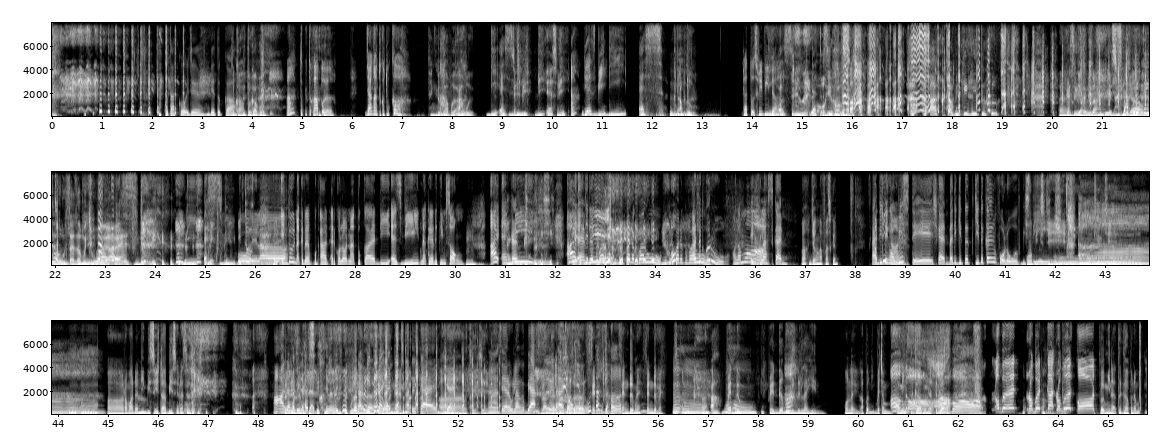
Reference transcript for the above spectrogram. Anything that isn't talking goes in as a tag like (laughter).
Aku takut je dia tukar. Tukar Dia tukar apa? Ah, tuk- tukar apa? Jangan tukar-tukar. Tukar apa? Apa? Apa? DSV. SB? DSV? Ah, DSB. DSV. Kenapa tu? Datuk Sri Vida. DSV. (laughs) Datuk Oh Seri ya Vida. Allah. (laughs) Aku tak fikir gitu. Kasih lah. Jauh betul. Ustazah mencuba (laughs) lah eh. DYS. Duk ni. DSV. Boleh lah. Itu nak kena uh, kalau nak tukar DSV nak kena ada team song. Hmm. I am Kan? me. I Eh, am me. Minggu depan lagu baru. Minggu depan lagu baru. Ada lagu baru. Alamak. Ikhlaskan. Ah, jangan lafazkan. Tadi Update tengok lah, B eh. stage kan. Tadi kita kita kan follower B Oh, big stage. stage. Oh. Okey, okey. Ah. Uh, Ramadan ni bisik dah habis saya rasa. (laughs) Ah, Dah dah habis habis, dah, dah habis. (laughs) Ulangan Tapi itulah yang dia ceritakan kan. ah, okey okey. Ha, saya ulang biasa Ulangan lah. Ustazah. Normal. Fandom eh, fandom eh. Mm-mm. Ah. Ah, fandom. Mm-mm. Fandom benda lain. Oh, like, apa ni? Macam peminat tegar, peminat tegar. Allah. (laughs) Robert, Robert cut, Robert cut. Peminat tegar apa nama? (laughs)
